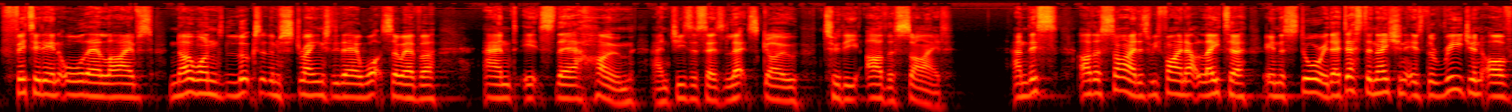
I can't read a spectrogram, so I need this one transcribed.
fitted in all their lives. No one looks at them strangely there whatsoever. And it's their home. And Jesus says, Let's go to the other side. And this other side, as we find out later in the story, their destination is the region of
